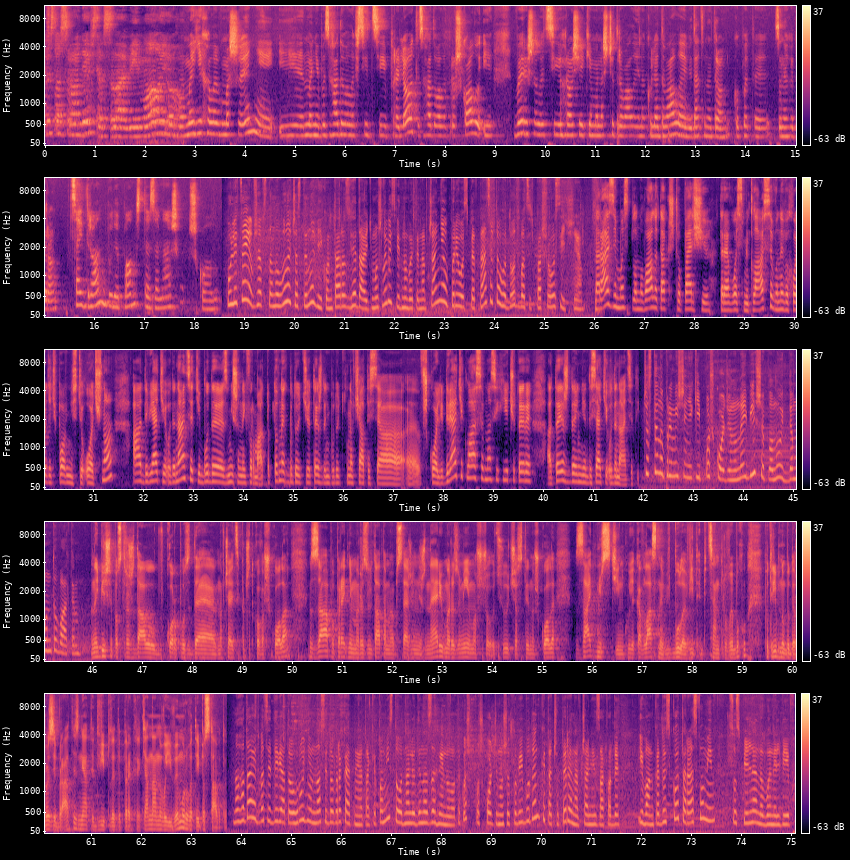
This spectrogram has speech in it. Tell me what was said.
Христос родився, славімо Його. Ми їхали в машині і ну, ніби згадували всі ці прильоти, згадували про школу і вирішили ці гроші, які ми нащедрували і наколядували, віддати на дрон, купити за них дрон. Цей дрон буде помста за нашу школу. У ліцеї вже встановили частину вікон та розглядають можливість відновити навчання у період з 15 до 21 січня. Наразі ми спланували так, що перші 8 класи вони виходять повністю очно, а 9-11 буде змішаний формат. Тобто в них будуть тиждень будуть навчатися е, в школі 9 класи. В нас їх є 4, а тиждень 10-11. Частину приміщень, які пошкоджено найбільше, планують демонтувати. Найбільше постраждав корпус, де навчається початкова школа. За попередніми результатами обстежень інженерів, ми розуміємо, що цю частину школи, задню стінку, яка власне була від епіцентру вибуху, потрібно буде розібрати, зняти дві плити перекриття, наново її вимурувати і поставити. Нагадаю, 29 грудня внаслідок ракетної атаки по місту одна людина загинула. Також пошкоджено житлові будинки та чотири навчальні заклади. Іван Кадусько, Тарас Фомін, Суспільне новини Львів.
